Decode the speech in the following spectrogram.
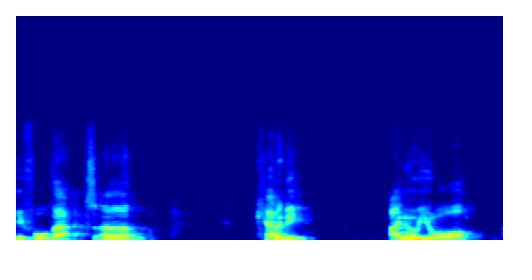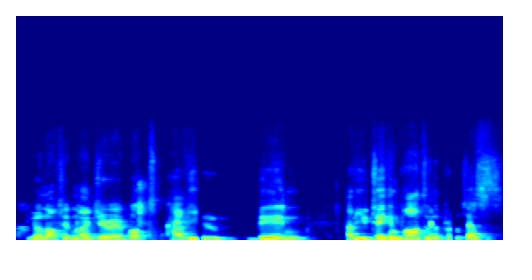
you for that. Uh, Kennedy, I know you're you're not in Nigeria, but have you been have you taken part in the protests?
